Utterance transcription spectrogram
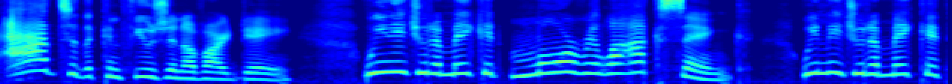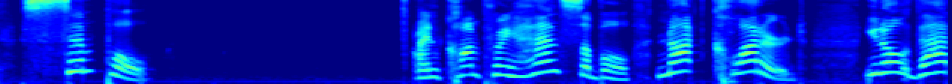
add to the confusion of our day. We need you to make it more relaxing. We need you to make it simple and comprehensible, not cluttered. You know that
